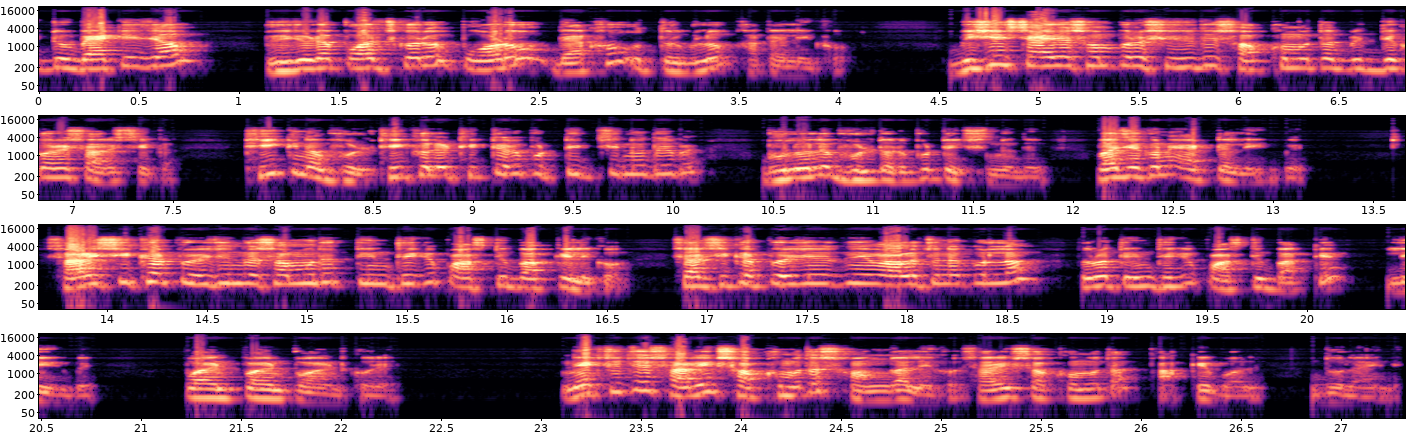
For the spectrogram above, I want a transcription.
একটু ব্যাকে যাও, ভিডিওটা পজ করো, পড়ো, দেখো, উত্তরগুলো খাতায় লেখো। বিশেষ চাহিদা সম্পন্ন শিশুদের সক্ষমতা বৃদ্ধি করে শারীর শিক্ষা ঠিক না ভুল? ঠিক হলে ঠিকটার উপর টিক চিহ্ন দেবে, ভুল হলে ভুলটার উপর টিক চিহ্ন দেবে বা যে কোনো একটা লিখবে। শারীর শিক্ষার প্রয়োজনীয়তা সম্বন্ধে তিন থেকে পাঁচটি বাক্যে লেখো। শারীর শিক্ষার প্রয়োজনীয়তা নিয়ে আলোচনা করলাম, তোমরা তিন থেকে পাঁচটি বাক্যে লিখবে, পয়েন্ট পয়েন্ট পয়েন্ট করে। নেক্সট হচ্ছে শারীরিক সক্ষমতা সংজ্ঞা লেখো। শারীরিক সক্ষমতা কাকে বলে? দু লাইনে।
